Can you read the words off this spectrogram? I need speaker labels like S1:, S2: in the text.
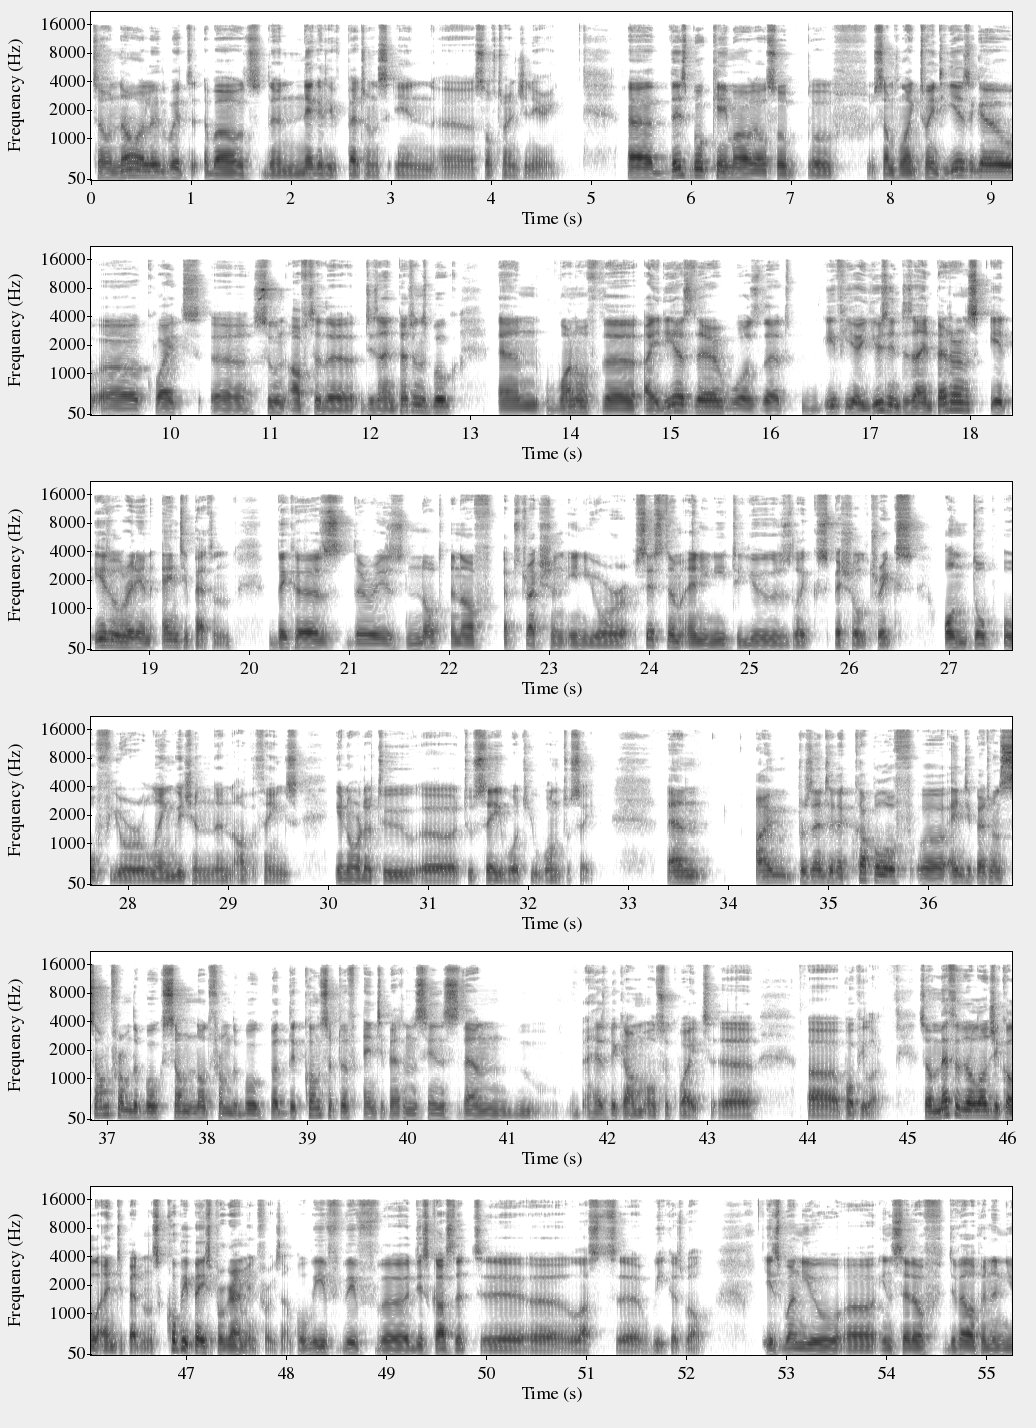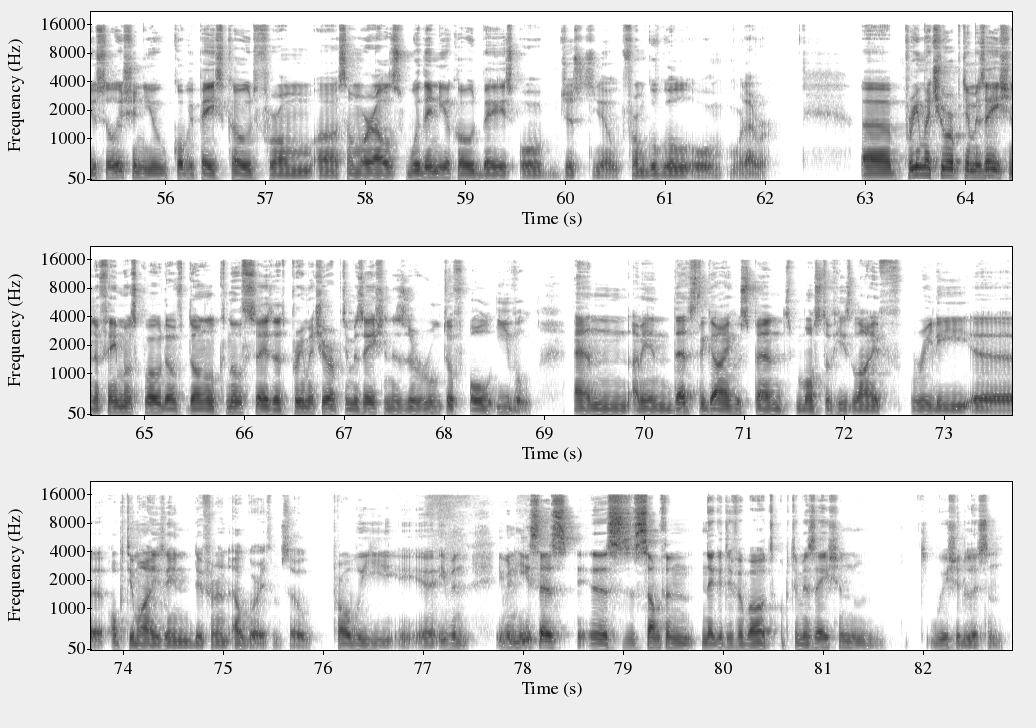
S1: So now a little bit about the negative patterns in uh, software engineering. Uh, this book came out also uh, something like 20 years ago, uh, quite uh, soon after the Design Patterns book. And one of the ideas there was that if you're using design patterns, it is already an anti-pattern because there is not enough abstraction in your system and you need to use like special tricks on top of your language and, and other things in order to uh, to say what you want to say. And I'm presenting a couple of uh, anti-patterns, some from the book, some not from the book, but the concept of anti-pattern since then has become also quite uh, uh, popular. So methodological anti-patterns, copy-paste programming, for example, we've we've uh, discussed it uh, uh, last week as well is when you, uh, instead of developing a new solution, you copy paste code from uh, somewhere else within your code base or just, you know, from Google or whatever. Uh, premature optimization, a famous quote of Donald Knuth says that premature optimization is the root of all evil. And I mean, that's the guy who spent most of his life really uh, optimizing different algorithms. So probably he, uh, even even he says uh, something negative about optimization, we should listen.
